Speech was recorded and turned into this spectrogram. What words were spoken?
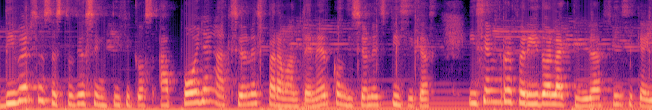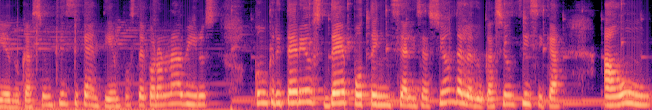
Diversos estudios científicos apoyan acciones para mantener condiciones físicas y se han referido a la actividad física y educación física en tiempos de coronavirus con criterios de potencialización de la educación física aún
